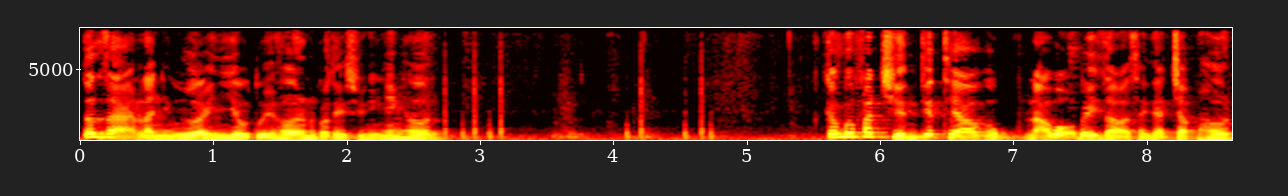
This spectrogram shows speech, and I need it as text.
Tất giản là những người nhiều tuổi hơn có thể suy nghĩ nhanh hơn. Các bước phát triển tiếp theo của não bộ bây giờ xảy ra chậm hơn,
